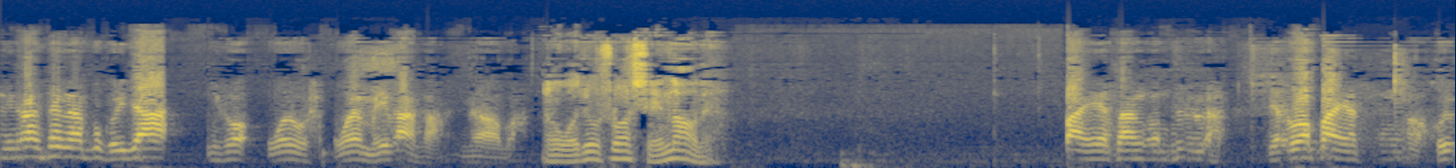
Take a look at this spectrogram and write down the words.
你看现在不回家，你说我有我也没办法，你知道吧？嗯，我就说谁闹的呀？半夜三更不是，别说半夜三更回。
